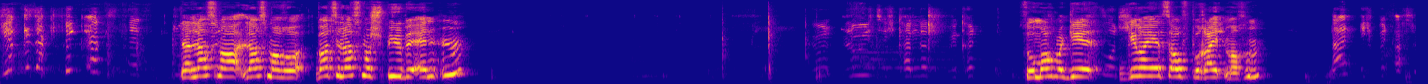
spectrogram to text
Wir haben gesagt, Pickaxe. Dann lass mal, warte, lass mal Spiel beenden. Lu- Luis, ich kann das. Wir können. So, mach mal, geh, geh mal jetzt auf bereit machen. Nein, ich bin. Ach so.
